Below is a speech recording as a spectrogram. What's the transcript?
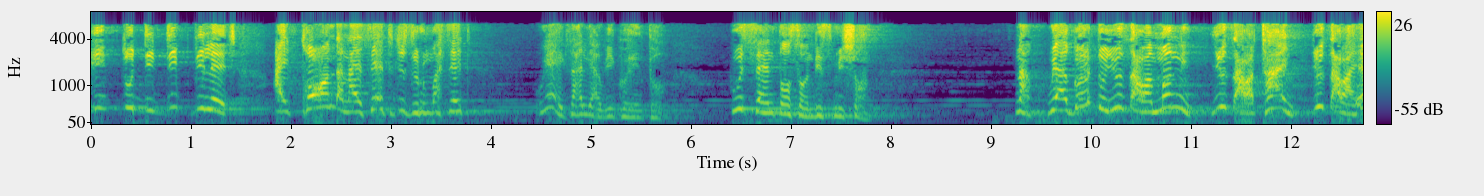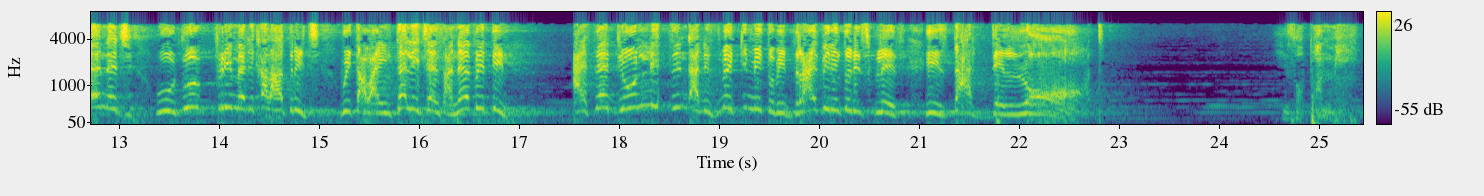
into the deep village, I turned and I said to this room, I said, Where exactly are we going to? Who sent us on this mission? Now, we are going to use our money, use our time, use our energy. We will do free medical outreach with our intelligence and everything. I said, the only thing that is making me to be driving into this place is that the Lord is upon me.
